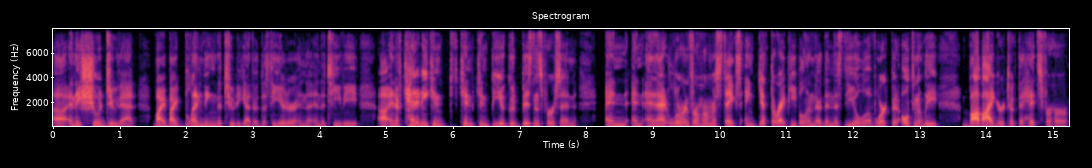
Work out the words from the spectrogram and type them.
Uh, and they should do that by by blending the two together, the theater and the and the TV. Uh, and if Kennedy can can can be a good business person and and and learn from her mistakes and get the right people in there, then this deal will have worked. But ultimately, Bob Iger took the hits for her,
